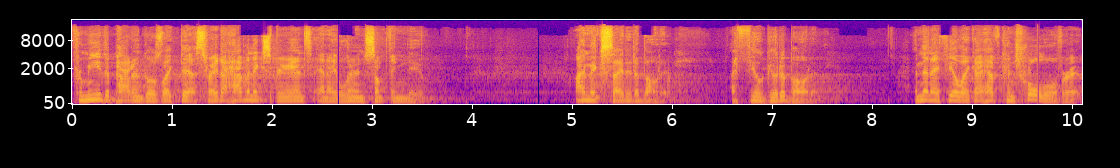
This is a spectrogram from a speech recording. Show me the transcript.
For me, the pattern goes like this, right? I have an experience and I learn something new. I'm excited about it. I feel good about it. And then I feel like I have control over it.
